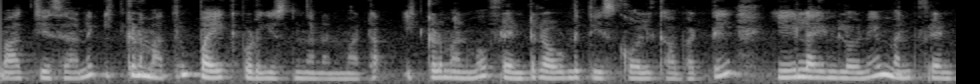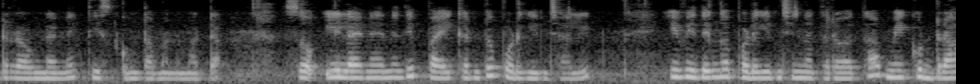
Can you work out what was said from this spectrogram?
మార్క్ చేశాను ఇక్కడ మాత్రం పైకి పొడిగిస్తున్నాను అనమాట ఇక్కడ మనము ఫ్రంట్ రౌండ్ తీసుకోవాలి కాబట్టి ఈ లైన్లోనే మనం ఫ్రంట్ రౌండ్ అనేది తీసుకుంటాం అనమాట సో ఈ లైన్ అనేది పైకంటూ పొడిగించాలి. ఈ విధంగా పొడిగించిన తర్వాత మీకు డ్రా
